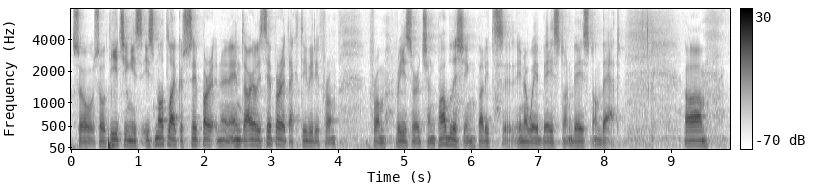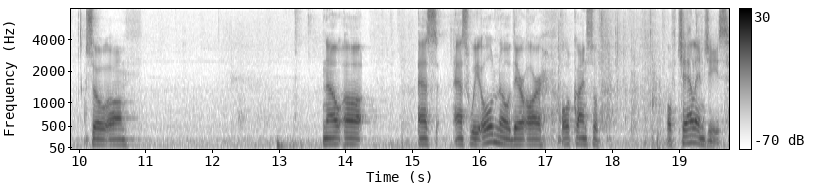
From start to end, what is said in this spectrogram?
So, so teaching is, is not like a separate, an entirely separate activity from, from research and publishing, but it's uh, in a way based on, based on that. Um, so um, now, uh, as, as we all know, there are all kinds of, of challenges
